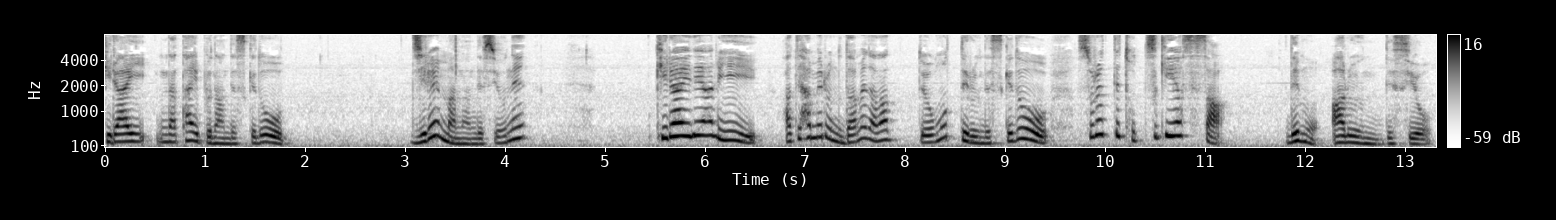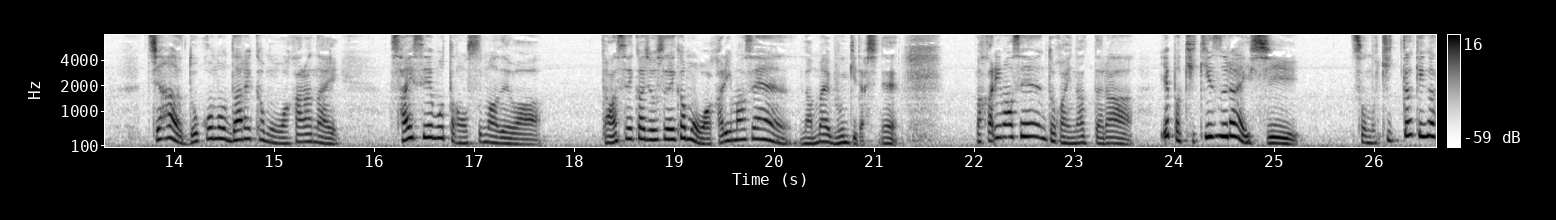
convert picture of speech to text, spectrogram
嫌いなタイプなんですけどジレンマなんですよね。嫌いであり当てはめるのダメだなって思ってるんですけどそれってとっつきやすさでもあるんですよ。じゃあどこの誰かもわからない。再生ボタンを押すまでは男性か女性かも分かりません。名前分岐だしね。分かりませんとかになったらやっぱ聞きづらいしそのきっかけが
